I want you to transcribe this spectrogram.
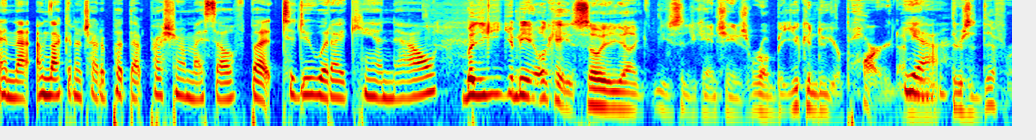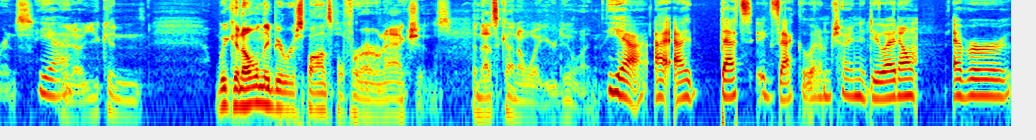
and that I'm not going to try to put that pressure on myself but to do what I can now But you, you mean okay? So you like you said you can't change the world, but you can do your part. I Yeah. Mean, there's a difference. Yeah. You know, you can. We can only be responsible for our own actions, and that's kind of what you're doing. Yeah, I, I that's exactly what I'm trying to do. I don't ever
